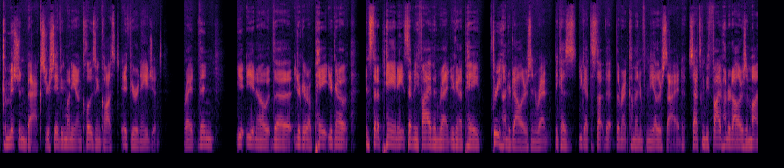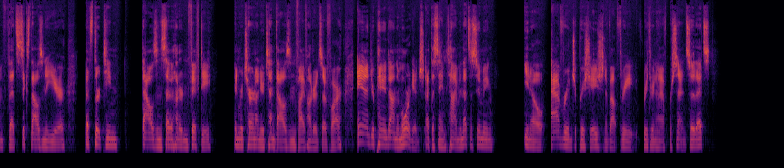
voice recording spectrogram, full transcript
commission backs. You're saving money on closing costs if you're an agent, right? Then you, you know the you're going to pay you're going to instead of paying 875 in rent, you're going to pay $300 in rent because you got the stuff that the rent coming in from the other side. So that's going to be $500 a month. That's 6,000 a year. That's 13,750 in return on your 10,500 so far. And you're paying down the mortgage at the same time. And that's assuming you know, average appreciation about three, three, three and a half percent. So that's,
